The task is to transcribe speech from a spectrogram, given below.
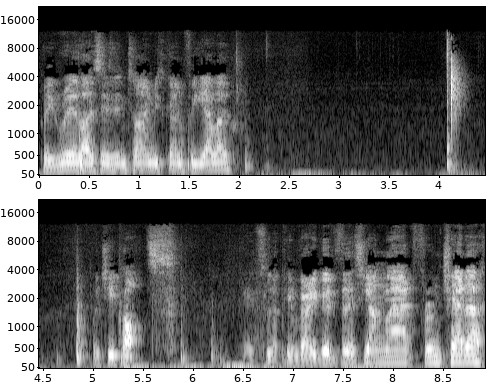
But he realises in time he's going for yellow. Which he pots. It's looking very good for this young lad from Cheddar.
